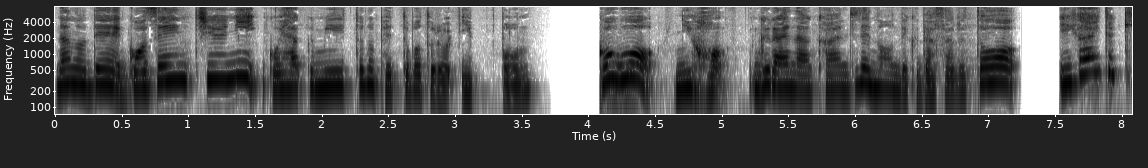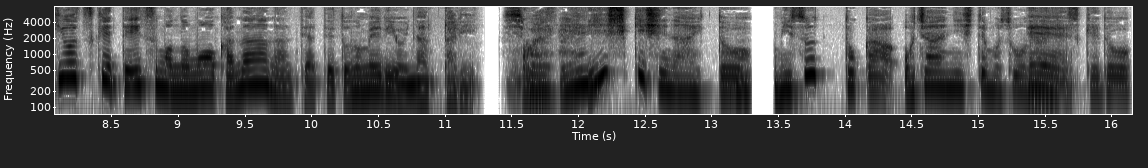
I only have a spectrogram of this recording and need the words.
なので、午前中に 500ml のペットボトルを1本、午後2本ぐらいな感じで飲んでくださると、意外と気をつけていつも飲もうかななんてやってると飲めるようになったりしますね。意識しないと、水とかお茶にしてもそうなんですけど、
